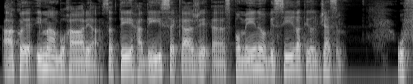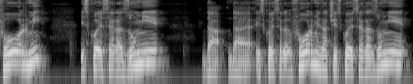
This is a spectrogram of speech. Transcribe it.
ako je imam Buharija za te hadise, kaže, e, spomenuo bi sirat ili džazm, u formi iz koje se razumije da, da iz koje se formi znači iz koje se razumije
